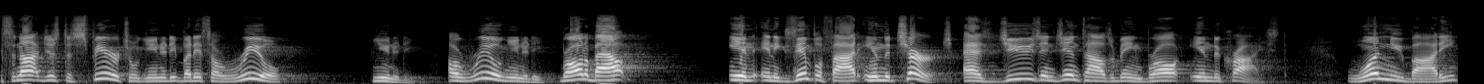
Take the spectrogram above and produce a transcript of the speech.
It's not just a spiritual unity, but it's a real unity. A real unity brought about in and exemplified in the church as Jews and Gentiles are being brought into Christ one new body,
